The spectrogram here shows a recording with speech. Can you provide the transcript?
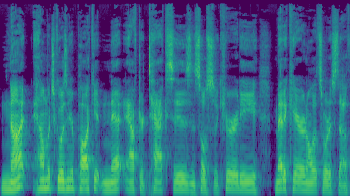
not how much goes in your pocket net after taxes and social security, Medicare and all that sort of stuff.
